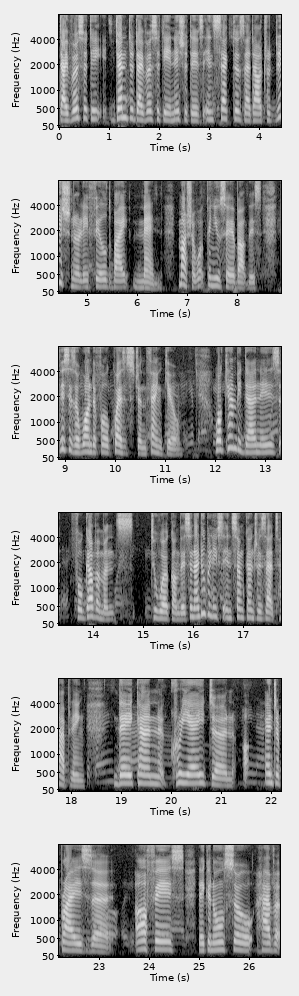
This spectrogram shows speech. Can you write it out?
diversity, gender diversity initiatives in sectors that are traditionally filled by men? Masha, what can you say about this? This is a wonderful question. Thank you. What can be done is for governments to work on this, and I do believe in some countries that's happening. They can create an uh, enterprise uh, office. They can also have uh,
